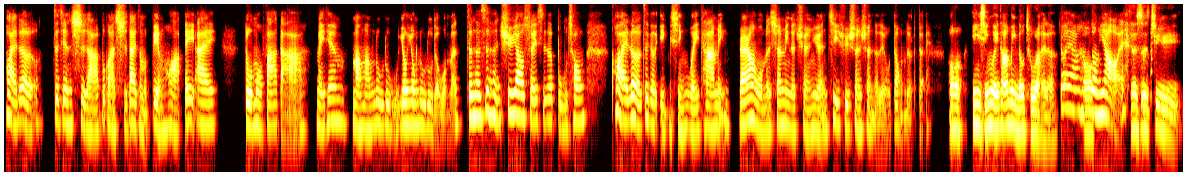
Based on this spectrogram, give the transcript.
快乐这件事啊，不管时代怎么变化，AI 多么发达，每天忙忙碌碌、庸庸碌碌的我们，真的是很需要随时的补充快乐这个隐形维他命，来让我们生命的泉源继续顺顺的流动，对不对？哦，隐形维他命都出来了。对呀、啊，很重要哎、欸。这、哦就是去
